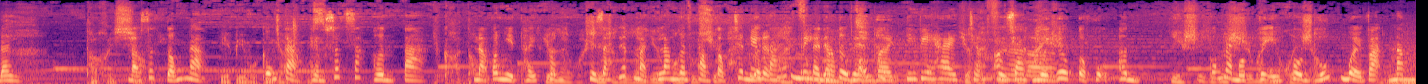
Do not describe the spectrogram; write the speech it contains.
đây. Nó rất giống nàng Cũng càng thêm xuất sắc hơn ta. Nàng có nhìn thấy không? Thì ra huyết mạch Lam Ngân Hoàng tộc trên người ta Là đến từ mẫu chấm Thì ra người yêu của phụ thân Cũng là một vị hồn thú 10 vạn năm.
